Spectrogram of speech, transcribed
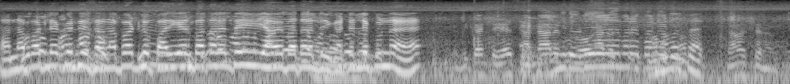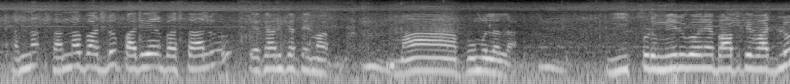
సన్నపట్లు ఎక్కడిది సన్నపట్లు పదిహేను బత్తాలు వెళ్తాయి యాభై బత్తాలు వెళ్తాయి. గట్టెలు లేకుండా ఎందుకంటే సన్నాలకు. నమస్తే సన్న సన్నపట్లు పదిహేను బస్తాలు ఎకరానికి వస్తాయి మాకు. మా భూములల్లో. ఉమ్. ఇప్పుడు మీరు కొనే బాపతి వడ్లు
